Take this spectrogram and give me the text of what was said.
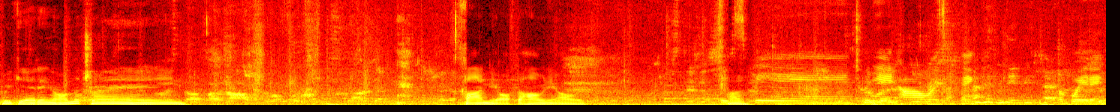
We're getting on the train. Finally, after how many hours? It's been 28 hours, I think, of waiting.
